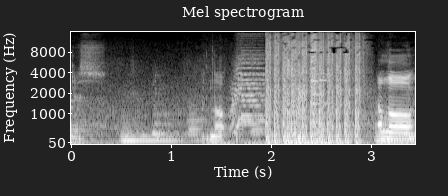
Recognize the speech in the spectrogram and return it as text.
Yes. No. Hello?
